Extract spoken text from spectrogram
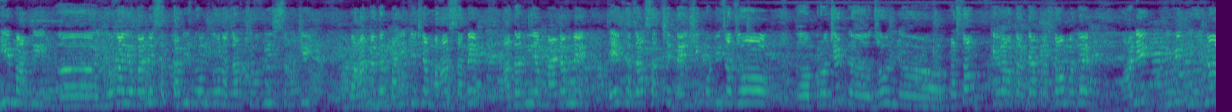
ही मागणी योगायोगाने सत्तावीस दोन दोन हजार चोवीस रोजी महानगरपालिकेच्या महासभेत आदरणीय मॅडमने एक हजार सातशे ब्याऐंशी कोटीचा जो प्रोजेक्ट जो प्रस्ताव केला होता त्या प्रस्तावामध्ये अनेक विविध योजना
